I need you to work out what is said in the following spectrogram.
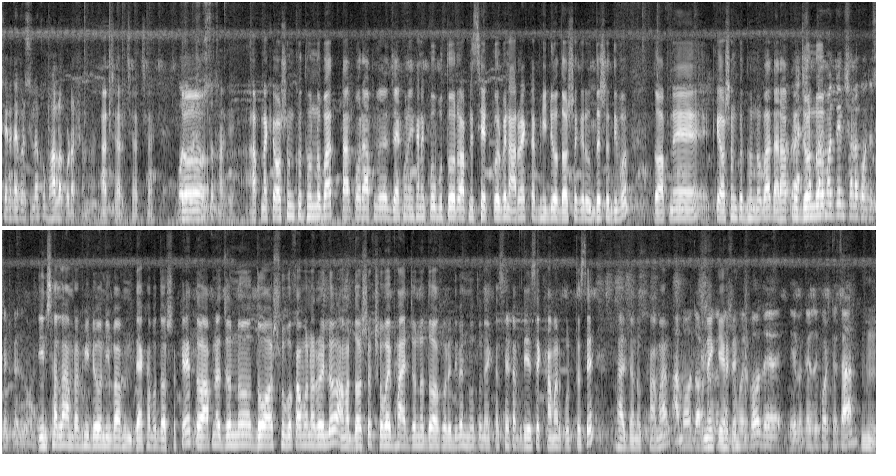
সেরেদা করছিলাম খুব ভালো প্রোডাকশন হয়। আচ্ছা আচ্ছা আচ্ছা। তো আপনাকে অসংখ্য ধন্যবাদ। তারপরে আপনারা যখন এখানে কবুতর আপনি সেট করবেন আরও একটা ভিডিও দর্শকের উদ্দেশ্যে দিব। তো আপনাকে অসংখ্য ধন্যবাদ। আর আপনার জন্য ইনশাল্লাহ কবুতর সেট করে দেবো। ইনশাল্লাহ আমরা ভিডিও নিব দেখাবো দর্শককে। তো আপনার জন্য দোয়া শুভকামনা রইল। আমার দর্শক সবাই ভাইয়ের জন্য দোয়া করে দিবেন। নতুন একটা সেট দিয়েছে খামার করতেছে। ভাইয়ের জন্য খামার। অনেকে বলব যে এভাবে যদি করতে চান হুম।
